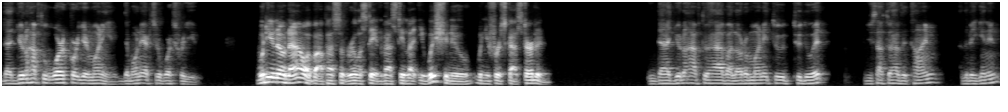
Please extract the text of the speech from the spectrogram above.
That you don't have to work for your money. The money actually works for you. What do you know now about passive real estate investing that you wish you knew when you first got started? That you don't have to have a lot of money to to do it. You just have to have the time at the beginning.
